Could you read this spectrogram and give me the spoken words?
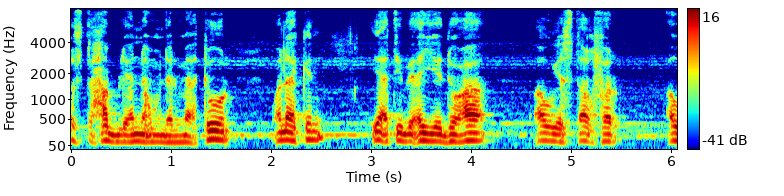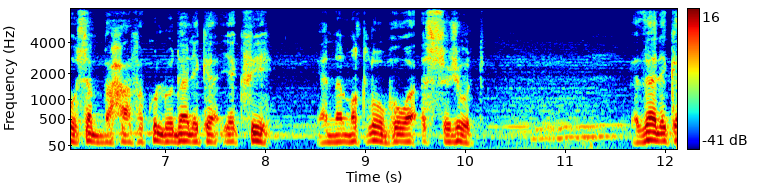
استحب لأنه من المأتور ولكن يأتي بأي دعاء أو يستغفر. أو سبح فكل ذلك يكفيه لأن المطلوب هو السجود. كذلك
